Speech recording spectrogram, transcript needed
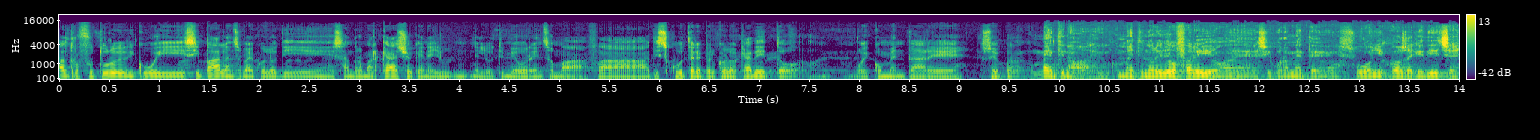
Altro futuro di cui si parla insomma, è quello di Sandro Marcaccio che nelle ultime ore insomma, fa discutere per quello che ha detto. Vuoi commentare le sue parole? Commenti no, commenti non li devo fare io, eh, sicuramente su ogni cosa che dice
